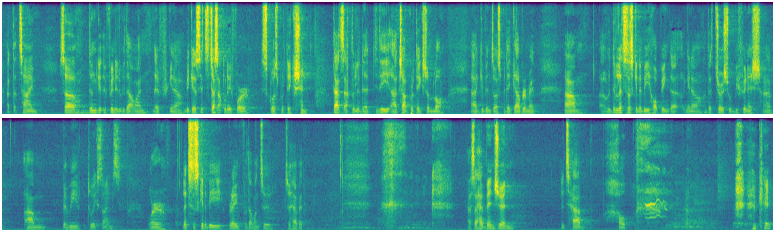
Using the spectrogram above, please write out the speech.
at that time. So don't get offended with that one, if you know, because it's just actually for school's protection. That's actually the the uh, child protection law uh, given to us by the government. Um, uh, let's just gonna be hoping that you know the church will be finished uh, um, maybe two weeks times, or let's just gonna be praying for that one to to have it. As I have mentioned, let's have hope. okay,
